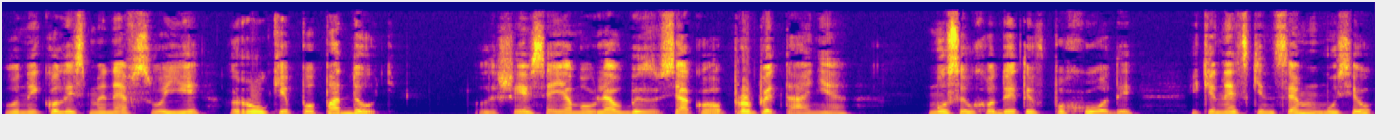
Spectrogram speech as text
вони колись мене в свої руки попадуть. Лишився я, мовляв, без усякого пропитання, мусив ходити в походи і кінець кінцем мусив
